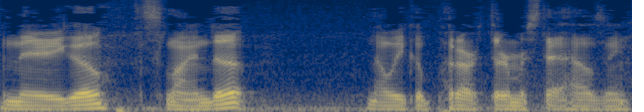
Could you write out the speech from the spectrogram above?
And there you go, it's lined up. Now we can put our thermostat housing.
